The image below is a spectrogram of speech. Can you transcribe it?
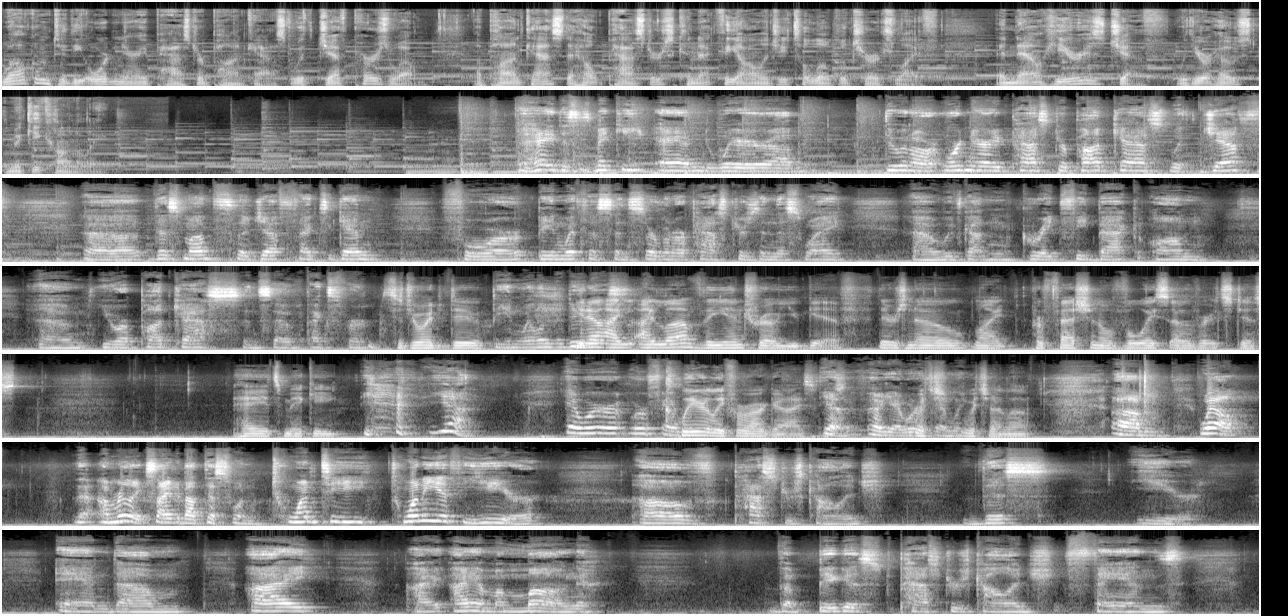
Welcome to the Ordinary Pastor Podcast with Jeff Purswell, a podcast to help pastors connect theology to local church life. And now here is Jeff with your host, Mickey Connolly. Hey, this is Mickey, and we're um, doing our Ordinary Pastor Podcast with Jeff uh, this month. So, Jeff, thanks again for being with us and serving our pastors in this way. Uh, we've gotten great feedback on um, your podcasts, and so thanks for It's a joy to do. being willing to do You know, this. I, I love the intro you give. There's no like professional voiceover. It's just, hey, it's Mickey. yeah, yeah, we're we're family. Clearly for our guys. Yeah, oh yeah, we're which a family. which I love. Um, well, I'm really excited about this one. 20, 20th year of Pastors College this year. And um, I, I, I am among the biggest Pastors College fans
